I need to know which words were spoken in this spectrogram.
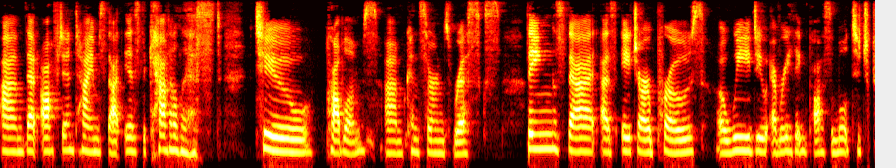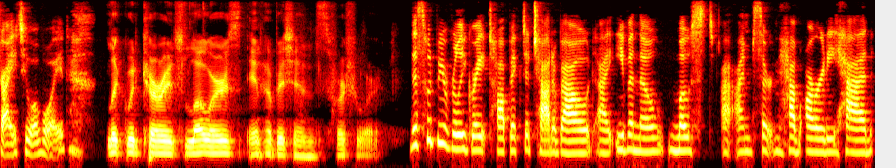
um, that oftentimes that is the catalyst to problems, um, concerns, risks, things that as HR pros, uh, we do everything possible to try to avoid. Liquid courage lowers inhibitions for sure this would be a really great topic to chat about, uh, even though most, uh, I'm certain, have already had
